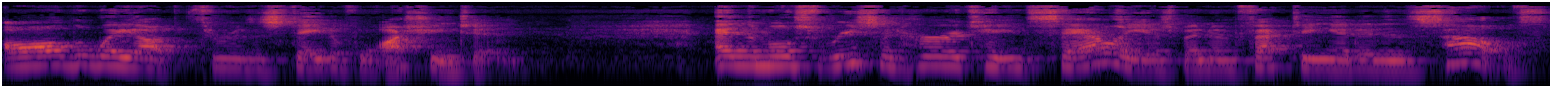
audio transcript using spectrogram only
all the way up through the state of Washington. And the most recent Hurricane Sally has been infecting it in the south.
